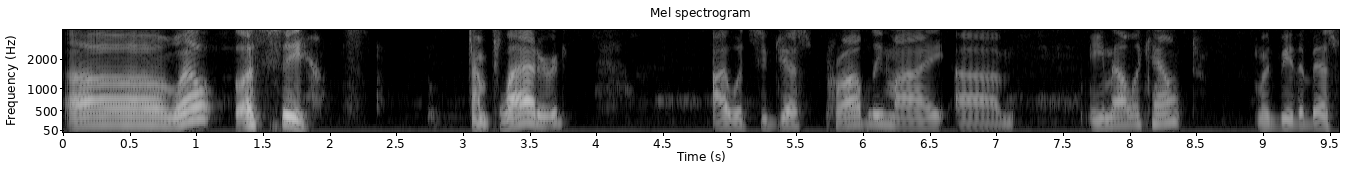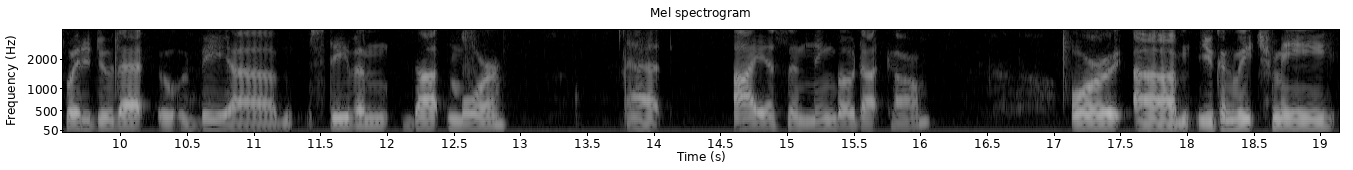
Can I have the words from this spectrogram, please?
Uh, well, let's see. I'm flattered. I would suggest probably my um, email account would be the best way to do that. It would be um, stephen.moore at isnningbo.com. Or um, you can reach me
